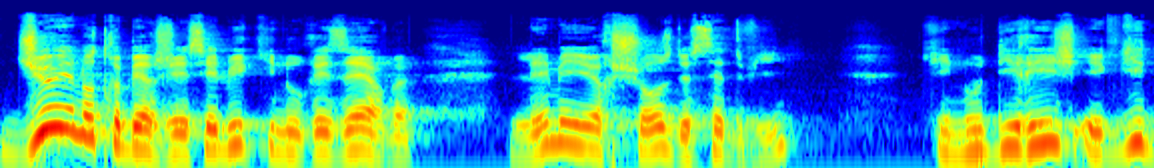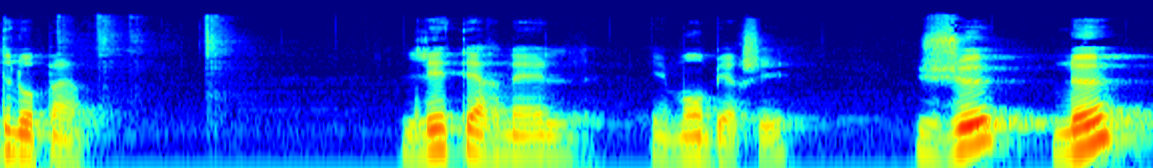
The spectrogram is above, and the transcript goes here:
Dieu est notre berger, c'est lui qui nous réserve les meilleures choses de cette vie, qui nous dirige et guide nos pas. L'Éternel est mon berger. Je ne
